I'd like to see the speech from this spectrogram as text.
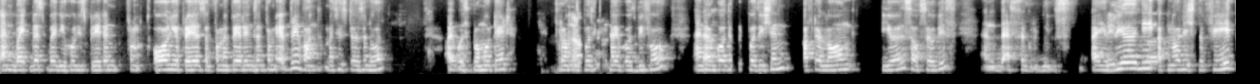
and by, blessed by the Holy Spirit and from all your prayers and from my parents and from everyone, my sisters and all. I was promoted from the ah. position I was before, and I've ah. got a good position after long years of service, and that's the good news. I really acknowledge the faith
